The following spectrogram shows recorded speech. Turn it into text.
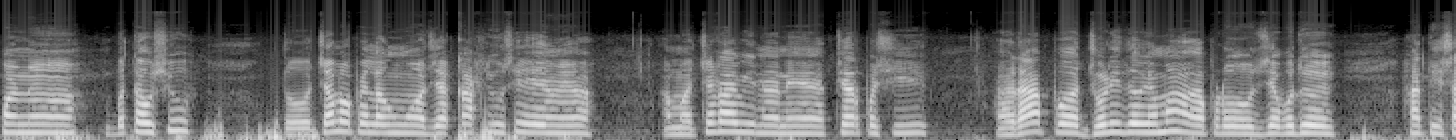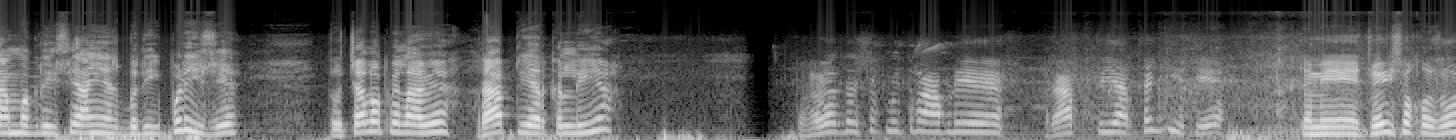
પણ બતાવશું. તો ચાલો પહેલાં હું જે કાઠિયું છે આમાં ચડાવીને અને ત્યાર પછી રાપ જોડી દઉં એમાં. આપણો જે બધો હાથી સામગ્રી છે, અહીંયા બધી પડી છે. તો ચાલો પહેલાં હવે રાપ તૈયાર કરી લઈએ. તો હવે દર્શક મિત્રો, આપણે રાપ તૈયાર થઈ ગઈ છે. તમે જોઈ શકો છો.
